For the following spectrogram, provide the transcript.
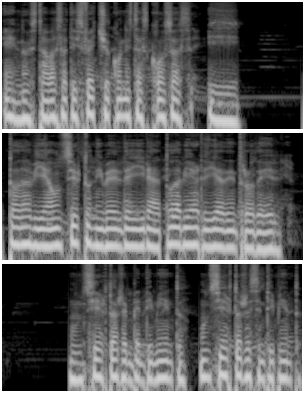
Él no estaba satisfecho con estas cosas y todavía un cierto nivel de ira todavía ardía dentro de él. un cierto arrepentimiento, un cierto resentimiento,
